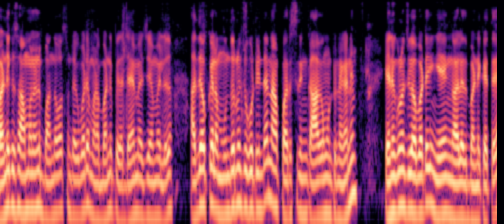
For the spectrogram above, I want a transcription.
బండికి సామాన్లు బందోబస్తు ఉంటాయి కాబట్టి మన బండి పెద్ద డ్యామేజ్ ఏమీ లేదు అదే ఒకవేళ ముందు నుంచి కొట్టింటే నా పరిస్థితి ఇంకా ఆగముంటున్నాయి కానీ వెనుక నుంచి కాబట్టి ఇంకేం కాలేదు బండికి అయితే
